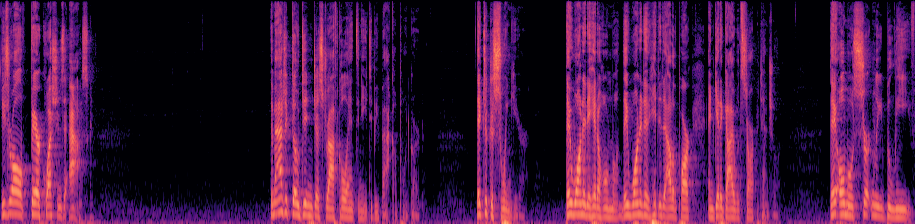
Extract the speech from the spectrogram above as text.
These are all fair questions to ask. The Magic, though, didn't just draft Cole Anthony to be backup point guard. They took a swing here. They wanted to hit a home run. They wanted to hit it out of the park and get a guy with star potential. They almost certainly believe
